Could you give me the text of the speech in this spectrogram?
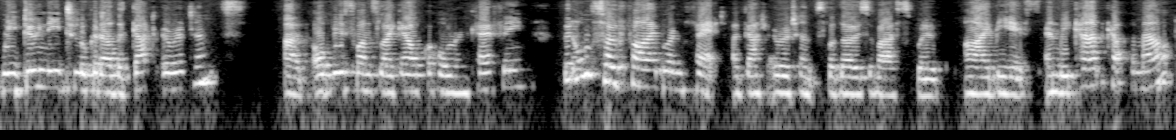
We do need to look at other gut irritants uh, obvious ones like alcohol and caffeine, but also fibre and fat are gut irritants for those of us with IBS, and we can't cut them out.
